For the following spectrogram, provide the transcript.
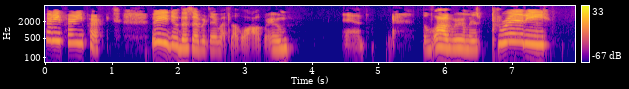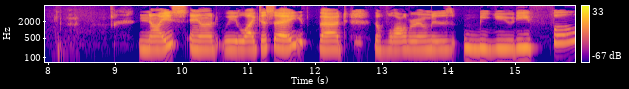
Pretty, pretty perfect. We do this every day with the vlog room. And the vlog room is pretty nice, and we like to say that the vlog room is beautiful.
